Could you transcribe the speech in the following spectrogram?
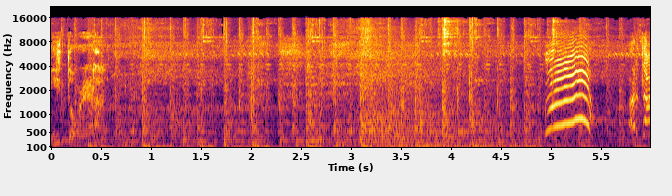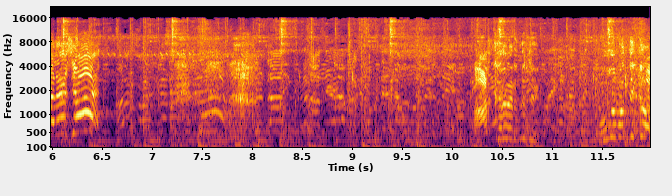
നീ തൊഴടാ. ആൾക്കാർ വരുന്നുണ്ട്. മൂന്ന് പത്തിക്കോ?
